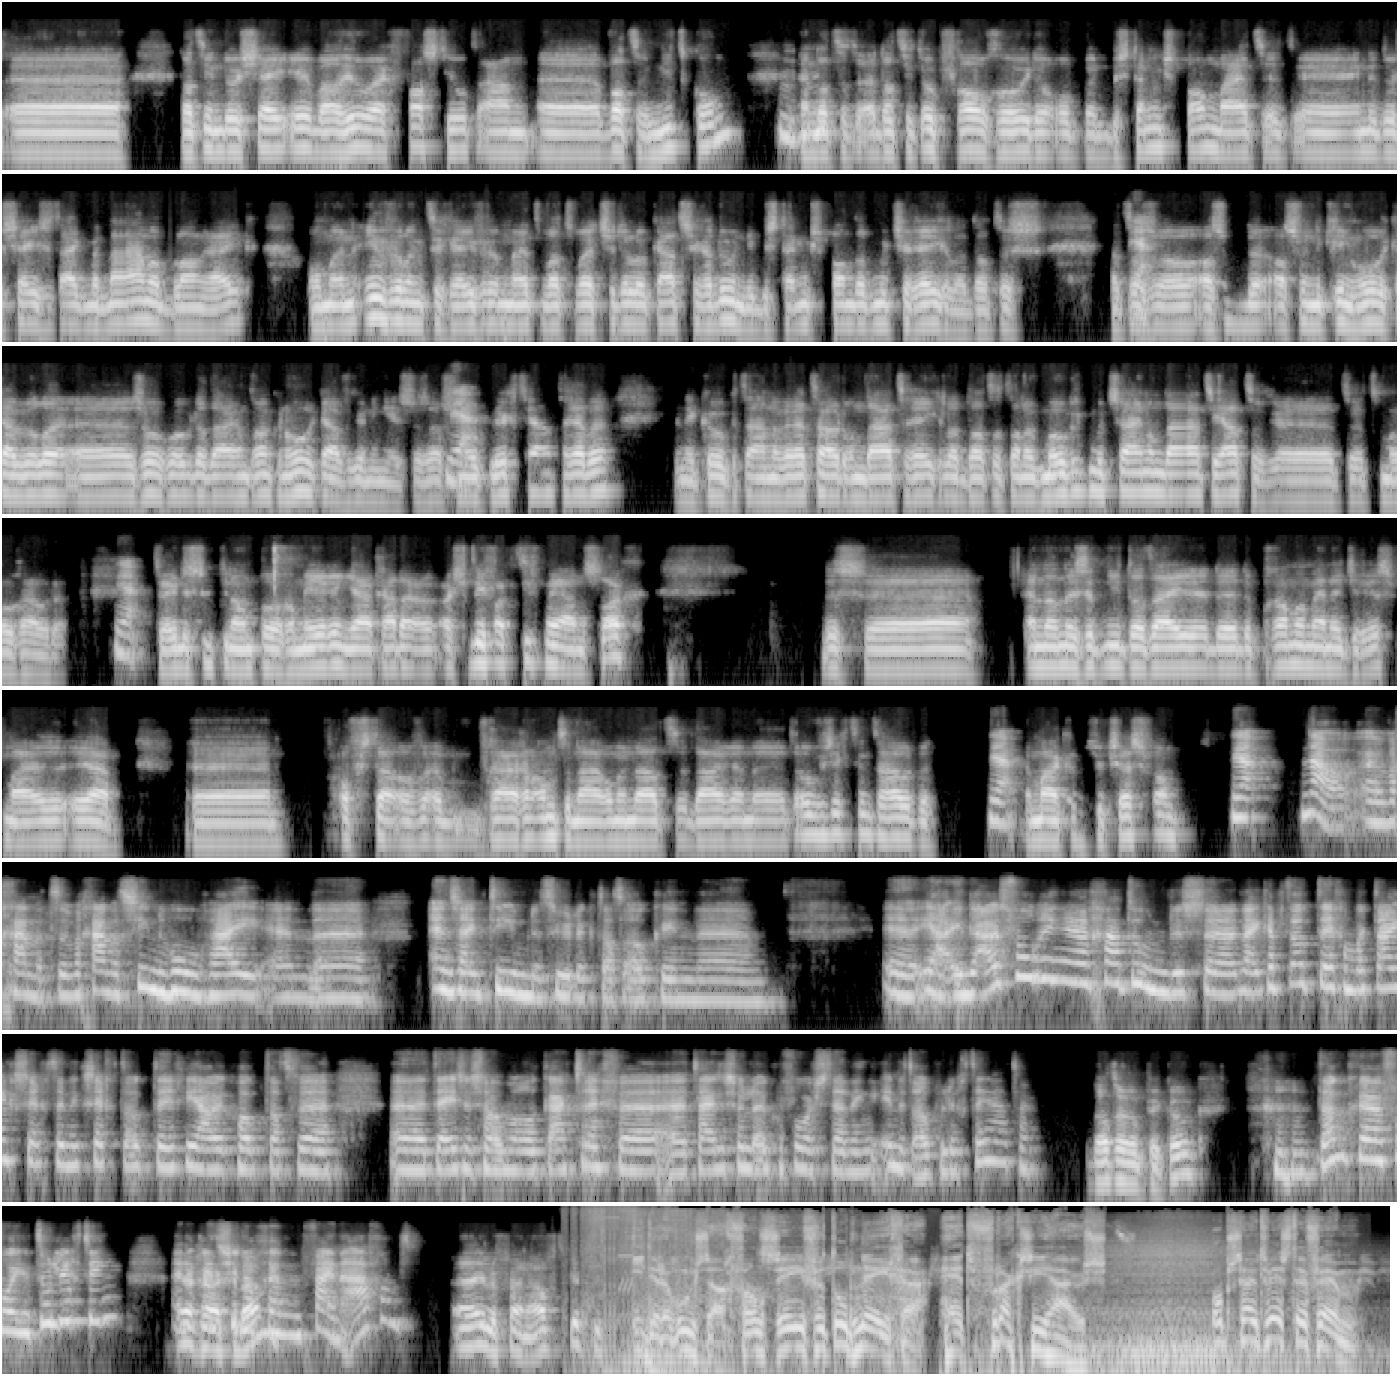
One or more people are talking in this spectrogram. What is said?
dat hij een dossier wel heel erg vasthield aan wat er niet kon. En mhm. dat, het, dat hij het ook vooral gooide op het bestemmingsplan. Maar het, het, uh, in het dossier is het eigenlijk met name belangrijk om een invulling te geven met wat, wat je de locatie gaat doen. Die bestemmingsplan, dat moet je regelen. Dat is, dat is wel, als, we als we in de kring horeca willen, uh, zorgen we ook dat daar een drank- en horecavergunning is. Dus als we ja. ook luchttheater hebben, en ik ook het aan de wethouder om daar te regelen dat het dan ook mogelijk moet zijn om daar theater uh, te, te, mogen houden. Ja. Tweede stukje dan programmering. Ja, ga daar alsjeblieft actief mee aan de slag. Dus... Uh, en dan is het niet dat hij de, de programmamanager is, maar eh, ja, uh, of, sta, of uh, vraag een ambtenaar om inderdaad daar een, het overzicht in te houden. Ja. En maak er succes van. Ja, nou, we, gaan het, we gaan het zien hoe hij en, en zijn team natuurlijk dat ook in, ja, in de uitvoering gaat doen. Dus nou, ik heb het ook tegen Martijn gezegd en ik zeg het ook tegen jou. Ik hoop dat we deze zomer elkaar treffen tijdens een leuke voorstelling in het Openluchttheater. Dat hoop ik ook. Dank uh, voor je toelichting. En ja, ik wens je nog een fijne avond. Een hele fijne avond, Kitty. Iedere woensdag van 7 tot 9. Het Fractiehuis. Op Zuidwest FM.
